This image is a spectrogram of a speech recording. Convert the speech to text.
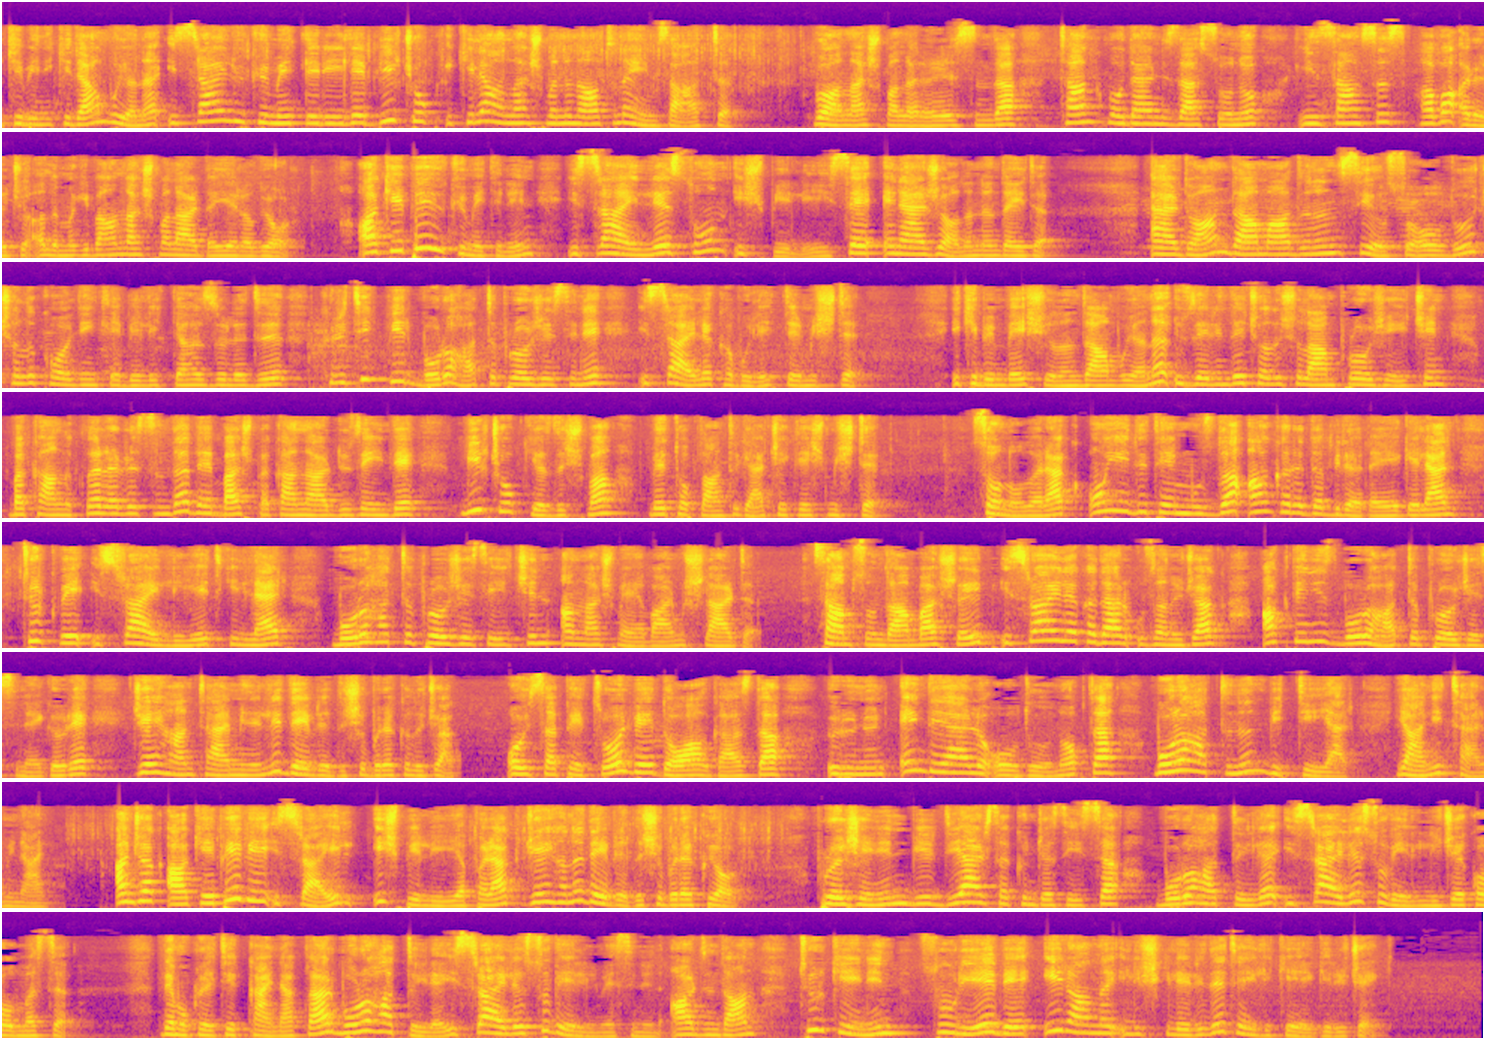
2002'den bu yana İsrail hükümetleriyle birçok ikili anlaşmanın altına imza attı. Bu anlaşmalar arasında tank modernizasyonu, insansız hava aracı alımı gibi anlaşmalar da yer alıyor. AKP hükümetinin İsrail'le son işbirliği ise enerji alanındaydı. Erdoğan damadının CEO'su olduğu Çalık Holding ile birlikte hazırladığı kritik bir boru hattı projesini İsrail'e kabul ettirmişti. 2005 yılından bu yana üzerinde çalışılan proje için bakanlıklar arasında ve başbakanlar düzeyinde birçok yazışma ve toplantı gerçekleşmişti. Son olarak 17 Temmuz'da Ankara'da bir araya gelen Türk ve İsrailli yetkililer boru hattı projesi için anlaşmaya varmışlardı. Samsun'dan başlayıp İsrail'e kadar uzanacak Akdeniz boru hattı projesine göre Ceyhan terminali devre dışı bırakılacak. Oysa petrol ve doğalgazda ürünün en değerli olduğu nokta boru hattının bittiği yer yani terminal. Ancak AKP ve İsrail işbirliği yaparak Ceyhan'ı devre dışı bırakıyor. Projenin bir diğer sakıncası ise boru hattıyla İsrail'e su verilecek olması. Demokratik kaynaklar boru hattıyla İsrail'e su verilmesinin ardından Türkiye'nin Suriye ve İran'la ilişkileri de tehlikeye girecek.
